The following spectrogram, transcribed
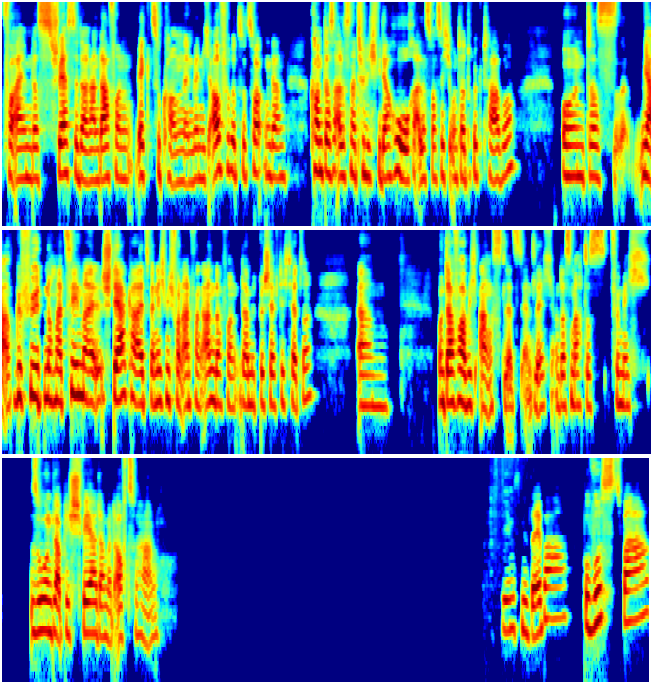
vor allem das Schwerste daran, davon wegzukommen. Denn wenn ich aufhöre zu zocken, dann kommt das alles natürlich wieder hoch, alles, was ich unterdrückt habe. Und das, ja, gefühlt nochmal zehnmal stärker, als wenn ich mich von Anfang an davon, damit beschäftigt hätte. Ähm, und davor habe ich Angst letztendlich. Und das macht es für mich so unglaublich schwer, damit aufzuhören. Nachdem es mir selber bewusst war,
